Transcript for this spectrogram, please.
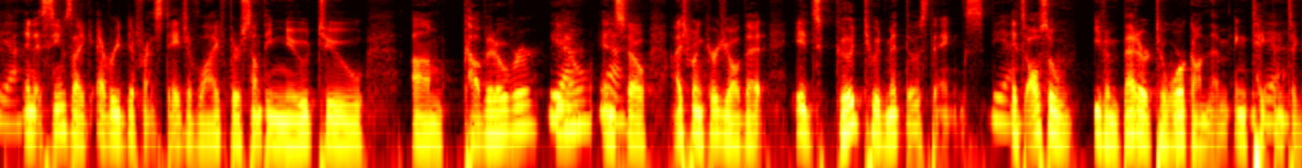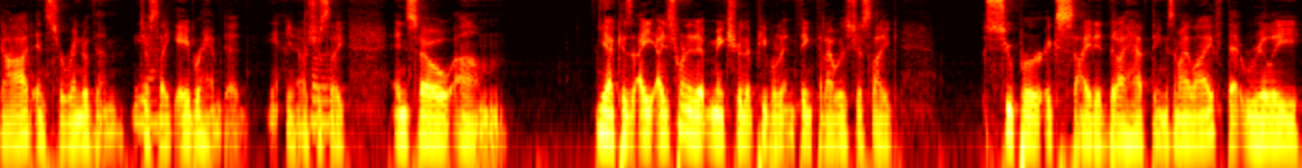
Yeah. And it seems like every different stage of life, there's something new to um, covet over, you Yeah, know? yeah. And so I just want to encourage you all that it's good to admit those things. Yeah. It's also even better to work on them and take Yeah. them to God and surrender them, just like Abraham did. yeah. You know, it's just like, and so, um, yeah, because I, I just wanted to make sure that people didn't think that I was just like super excited that I have things in my life that really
